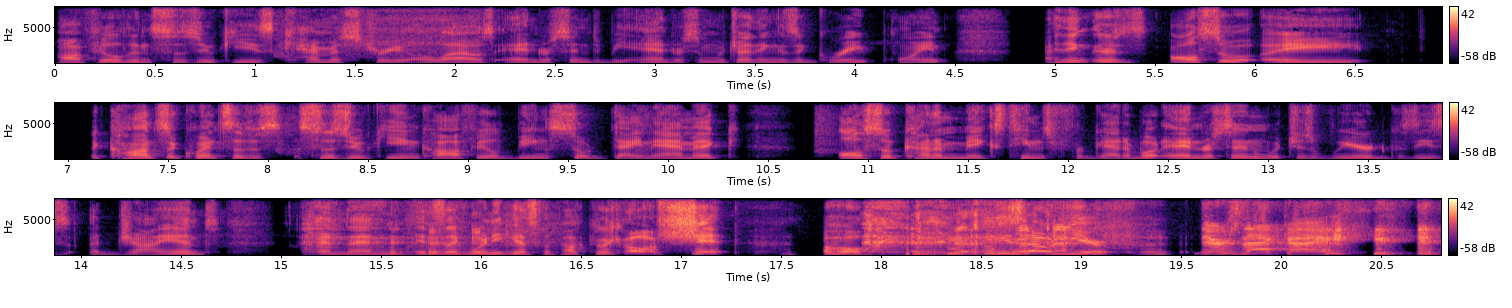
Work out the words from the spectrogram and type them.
Caufield and Suzuki's chemistry allows Anderson to be Anderson, which I think is a great point. I think there's also a the consequence of Suzuki and Caufield being so dynamic also kind of makes teams forget about Anderson, which is weird because he's a giant. And then it's like when he gets the puck, they're like, "Oh shit! Oh, he's out here." there's that guy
